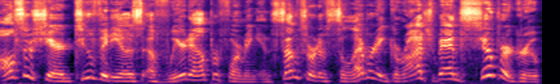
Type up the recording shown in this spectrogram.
also shared two videos of Weird Al performing in some sort of celebrity garage band supergroup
